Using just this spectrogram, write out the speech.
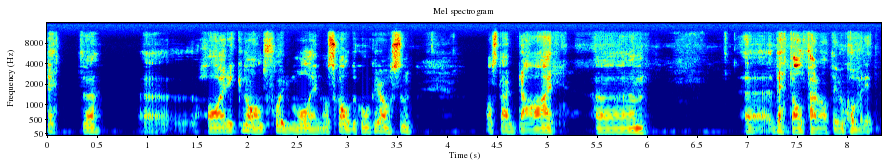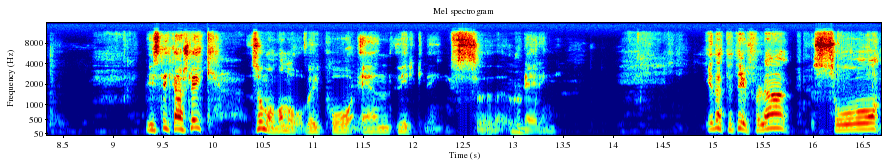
dette uh, har ikke noe annet formål enn å skade konkurransen. Altså det er der uh, dette alternativet kommer inn. Hvis det ikke er slik, så må man over på en virkningsvurdering. I dette tilfellet så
